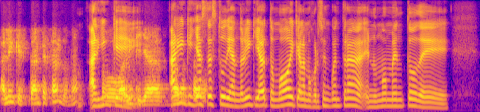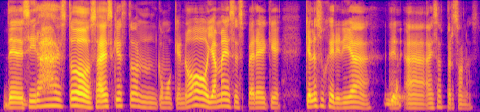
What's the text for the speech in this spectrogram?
Alguien que está empezando, ¿no? Alguien que, alguien que, ya, alguien que ya está estudiando, alguien que ya lo tomó y que a lo mejor se encuentra en un momento de, de decir, ah, esto, ¿sabes que Esto como que no, ya me desesperé. ¿Qué, qué le sugeriría a, a esas personas?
